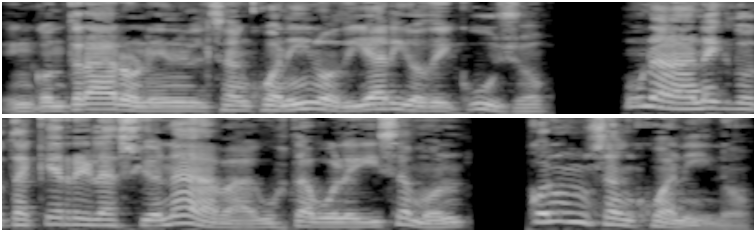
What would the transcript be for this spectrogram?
encontraron en el sanjuanino Diario de Cuyo una anécdota que relacionaba a Gustavo Leguizamón con un sanjuanino,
